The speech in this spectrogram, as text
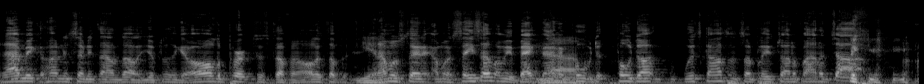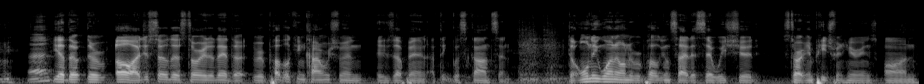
And I make one hundred seventy thousand dollars. You're supposed to get all the perks and stuff and all this stuff. Yeah. And I'm gonna say, I'm gonna say something. I'm gonna be back down Nah. in Pod- Podunk, Wisconsin, someplace trying to find a job. huh? Yeah, the, the oh, I just saw the story today. The Republican congressman who's up in I think Wisconsin, the only one on the Republican side that said we should start impeachment hearings on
